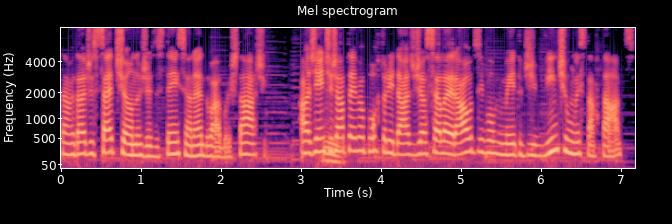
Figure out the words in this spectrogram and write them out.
na verdade, sete anos de existência, né, do AgroStart, a gente hum. já teve a oportunidade de acelerar o desenvolvimento de 21 startups.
